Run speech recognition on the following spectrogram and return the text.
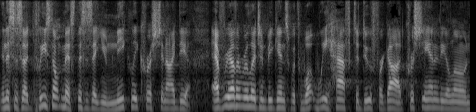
And this is a, please don't miss, this is a uniquely Christian idea. Every other religion begins with what we have to do for God. Christianity alone,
